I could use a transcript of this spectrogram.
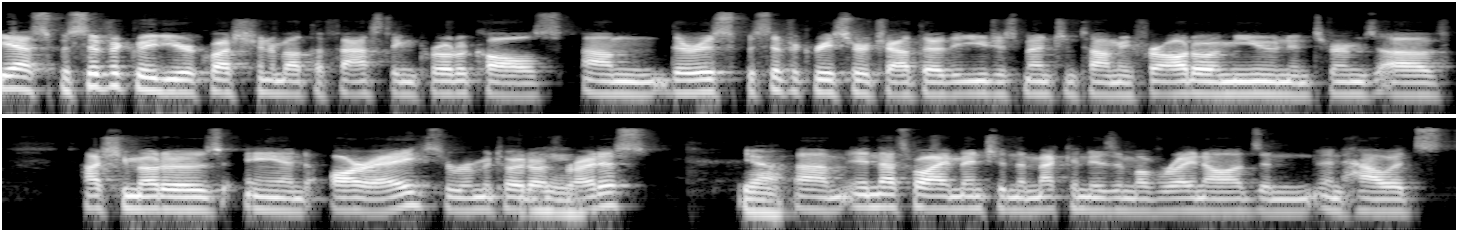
Yeah, specifically to your question about the fasting protocols, um, there is specific research out there that you just mentioned, Tommy, for autoimmune in terms of Hashimoto's and RA, so rheumatoid mm-hmm. arthritis. Yeah, um, and that's why I mentioned the mechanism of Raynaud's and and how it's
